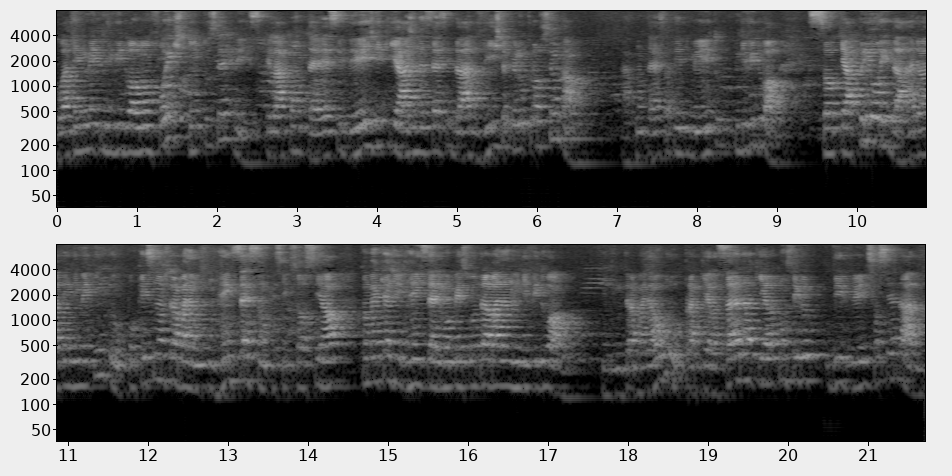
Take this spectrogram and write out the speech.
O atendimento individual não foi extinto o serviço. Ele acontece desde que haja necessidade vista pelo profissional. Acontece o atendimento individual. Só que a prioridade é o atendimento em grupo, porque se nós trabalhamos com reinserção psicossocial, como é que a gente reinsere uma pessoa trabalhando individual? A gente tem que trabalhar o grupo, para que ela saia daqui e ela consiga viver em sociedade.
